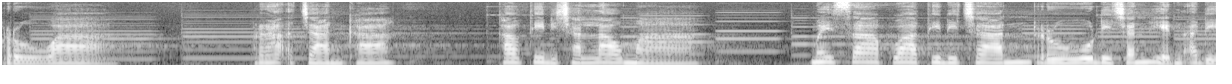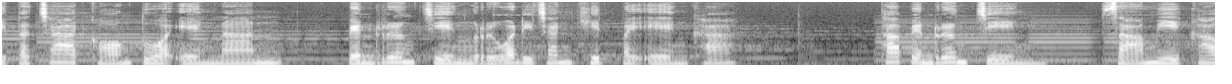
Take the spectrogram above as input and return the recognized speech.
ครูว่า พระอาจารย์คะ เท่าที่ดิฉันเล่ามา ไม่ทราบว่าที่ดิฉันรู้ดิฉันเห็นอดีตชาติของตัวเองนั้น เป็นเรื่องจริงหรือว่าดิฉันคิดไปเองคะ ถ้าเป็นเรื่องจริง สามีเขา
